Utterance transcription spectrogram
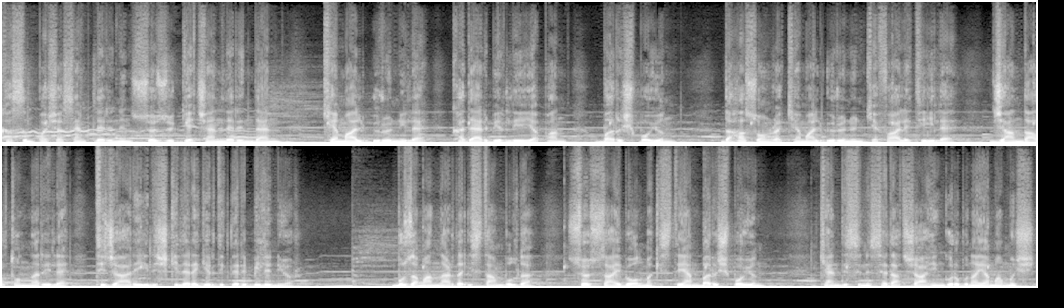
Kasımpaşa semtlerinin sözü geçenlerinden Kemal Ürün ile kader birliği yapan Barış Boyun, daha sonra Kemal Ürün'ün kefaleti ile Can Daltonlar ile ticari ilişkilere girdikleri biliniyor. Bu zamanlarda İstanbul'da söz sahibi olmak isteyen Barış Boyun, kendisini Sedat Şahin grubuna yamamış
